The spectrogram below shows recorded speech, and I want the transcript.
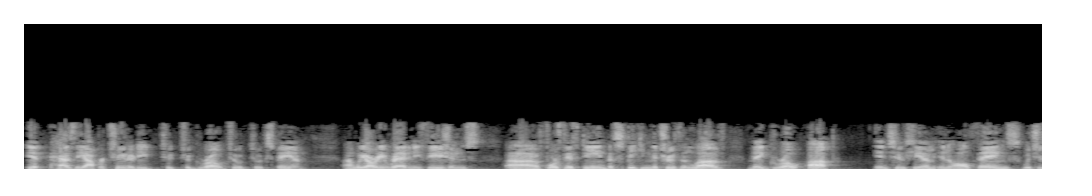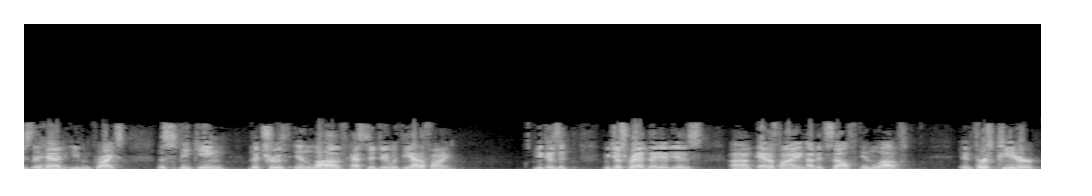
it has the opportunity to, to grow, to, to expand. Uh, we already read in Ephesians uh, 4.15, but speaking the truth in love may grow up into him in all things, which is the head, even Christ. the speaking the truth in love has to do with the edifying. Because it, we just read that it is uh, edifying of itself in love. In 1 Peter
